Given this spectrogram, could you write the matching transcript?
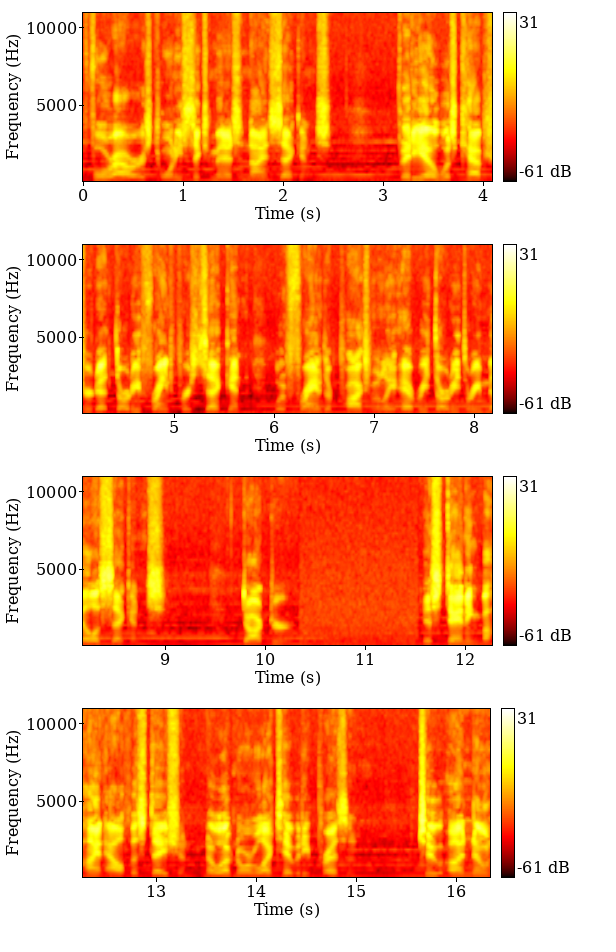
4 hours, 26 minutes and 9 seconds. Video was captured at 30 frames per second, with frames approximately every 33 milliseconds. Doctor is standing behind Alpha Station, no abnormal activity present. Two unknown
